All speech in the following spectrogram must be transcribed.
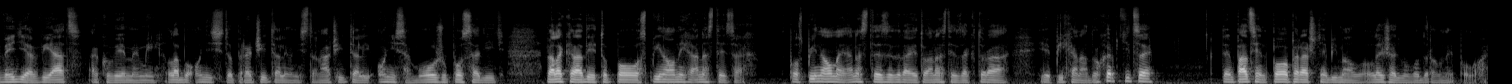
vedia viac, ako vieme my, lebo oni si to prečítali, oni si to načítali, oni sa môžu posadiť. Veľakrát je to po spinálnych anestézach. Po spinálnej anestéze, teda je to anestéza, ktorá je píchaná do chrbtice, ten pacient pooperačne by mal ležať vo vodorovnej polohe.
